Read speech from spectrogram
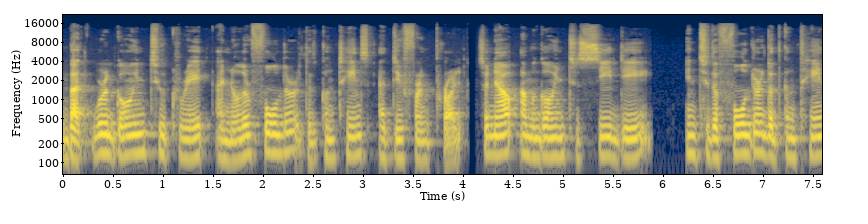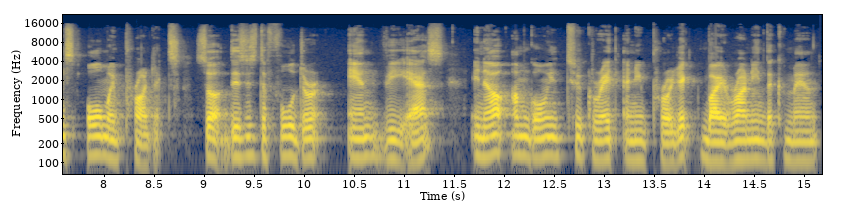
but we're going to create another folder that contains a different project. So now I'm going to cd into the folder that contains all my projects. So this is the folder nvs and now I'm going to create a new project by running the command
